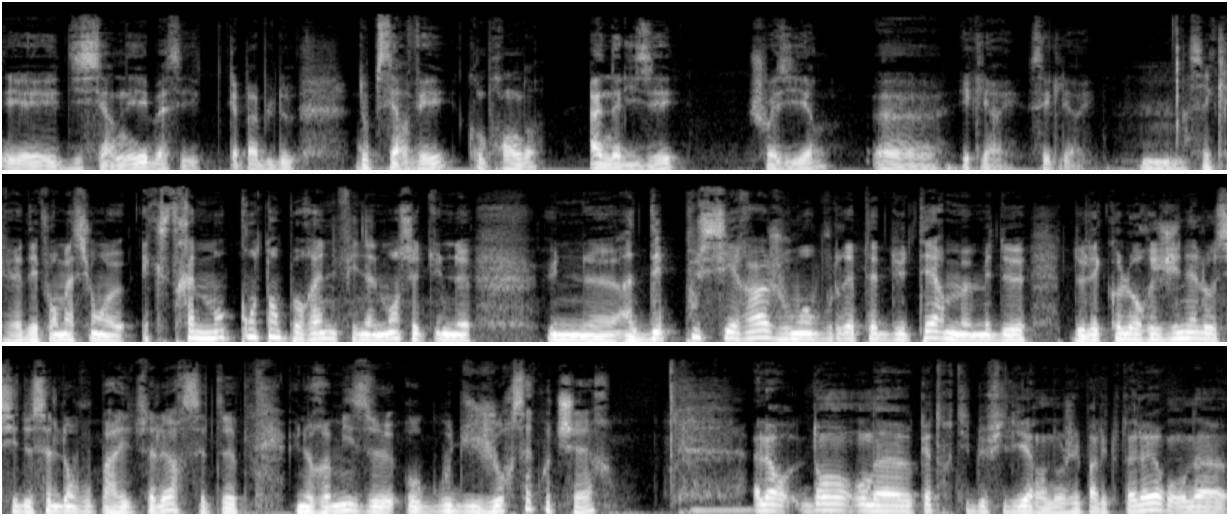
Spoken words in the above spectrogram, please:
Et discerner, bah, c'est capable d'observer, comprendre, analyser, choisir, euh, éclairer, s'éclairer. Hmm, s'éclairer des formations euh, extrêmement contemporaines finalement. C'est une, un dépoussiérage, vous m'en voudrez peut-être du terme, mais de, de l'école originelle aussi, de celle dont vous parliez tout à l'heure. C'est euh, une remise au goût du jour. Ça coûte cher alors, dans, on a quatre types de filières hein, dont j'ai parlé tout à l'heure. On a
